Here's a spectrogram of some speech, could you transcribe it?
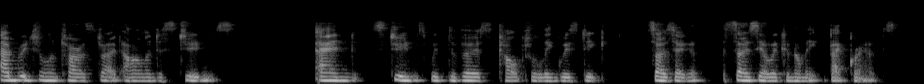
Aboriginal and Torres Strait Islander students and students with diverse cultural, linguistic, socio socioeconomic backgrounds.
